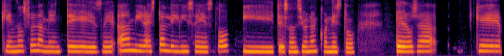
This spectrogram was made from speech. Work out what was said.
que no solamente es de, ah, mira, esta ley dice esto y te sancionan con esto, pero o sea, que,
